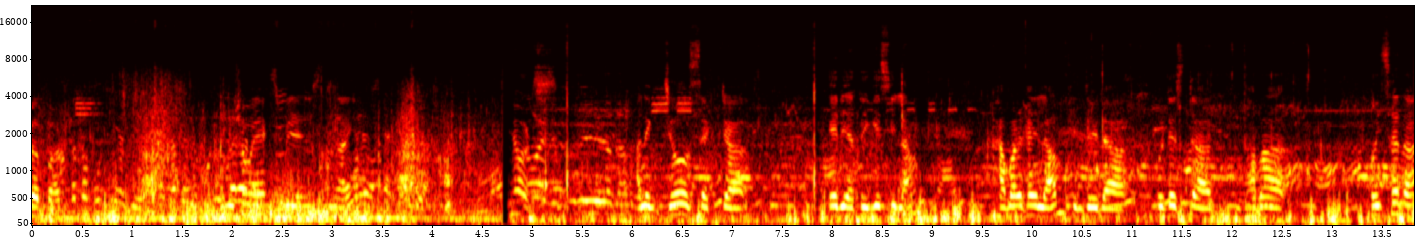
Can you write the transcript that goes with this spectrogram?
ব্যাপার। কোনো সময় এক্সপিরিয়েন্স নাই। অনেক জোস একটা এরিয়াতে গেছিলাম খাবার খাইলাম কিন্তু এটা ফুটেজটা ধরা হয়েছে না।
